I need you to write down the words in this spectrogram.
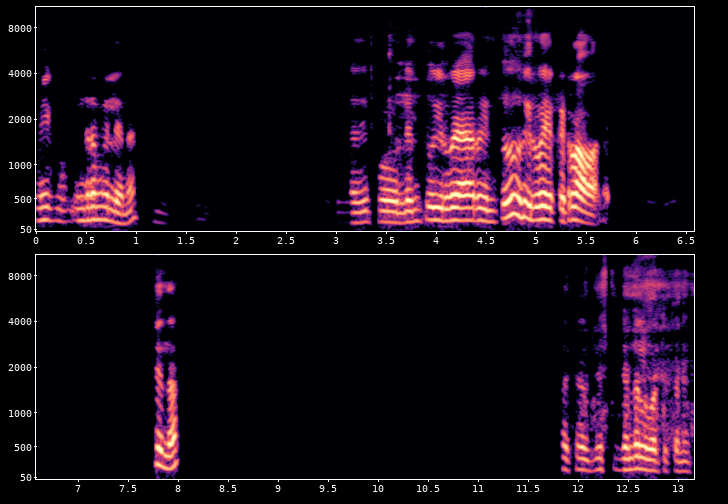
మీకు ఇంద్రమిల్లేనా అది ఇప్పుడు లెంత్ ఇరవై ఆరు ఇంటూ ఇరవై ఒకటి రావాలి. వచ్చిందా జస్ట్ జనరల్ పట్టి కనుక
